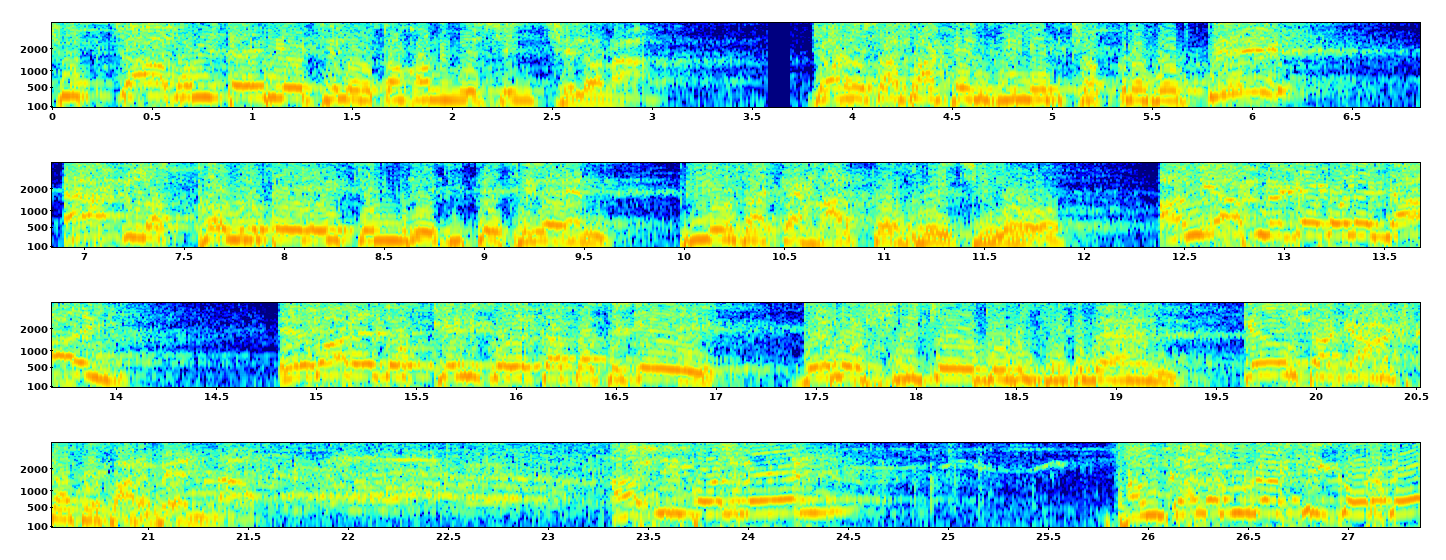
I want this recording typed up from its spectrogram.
চুপচাপ উল্টে দিয়েছিল, তখন মেশিন ছিল না। জনতা পার্টির দিলীপ চক্রবর্তী এক লক্ষ ভোটে এই কেন্দ্রে জিতেছিলেন প্রিয়দাকে হারতে হয়েছিল। আমি আপনাকে বলে যাই, এবারে দক্ষিণ কলকাতা থেকে দেবশ্রী চৌধুরী জিতবেন। কেউ তাকে আটকাতে পারবেন না। আপনি বলবেন, সংখ্যালঘুরা কি করবে?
